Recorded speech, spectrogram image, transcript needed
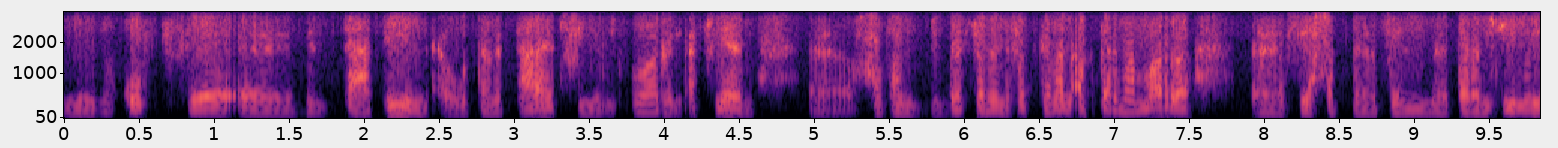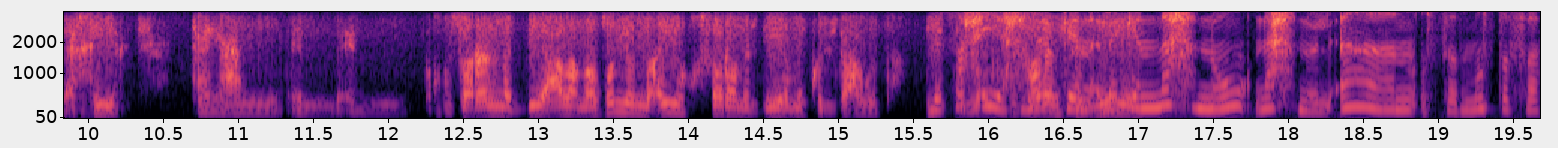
الوقوف بالساعتين أو ثلاث ساعات في انتظار الأفلام. حصل ده السنة اللي فاتت كمان أكثر من مرة في حتى فيلم تارانتينو الأخير. فيعني الخسارة المادية على ما أظن إنه أي خسارة مادية ممكن تعوضها. صحيح لكن لكن نحن نحن الآن أستاذ مصطفى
